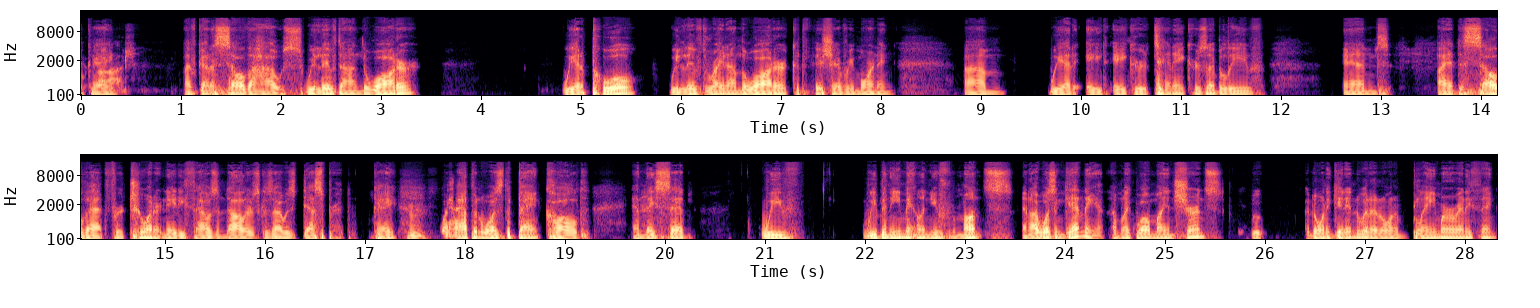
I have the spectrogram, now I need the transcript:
Okay. God. I've got to sell the house. We lived on the water. We had a pool. We lived right on the water, could fish every morning. Um, we had eight acre, 10 acres, I believe. And I had to sell that for $280,000 because I was desperate. Okay. Hmm. What happened was the bank called and they said, We've we've been emailing you for months and I wasn't getting it. I'm like, well, my insurance, I don't want to get into it. I don't want to blame her or anything.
